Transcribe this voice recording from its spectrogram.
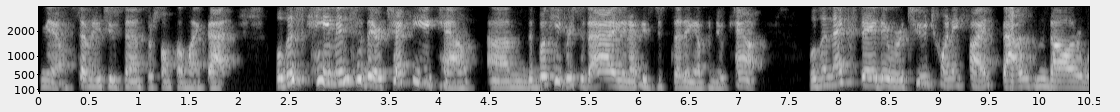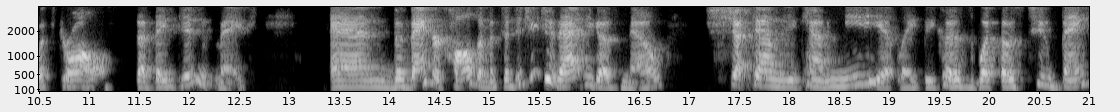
you know seventy-two cents or something like that. Well, this came into their checking account. Um, the bookkeeper said, ah, you know, he's just setting up a new account. Well, the next day there were two $25,000 withdrawals that they didn't make. And the banker called them and said, Did you do that? And he goes, No. Shut down the account immediately because what those two bank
